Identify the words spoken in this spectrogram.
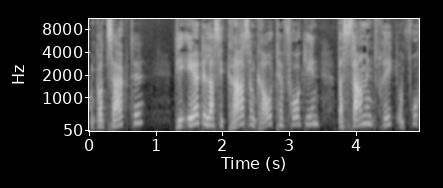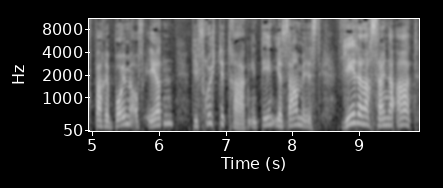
Und Gott sagte, die Erde lasse Gras und Kraut hervorgehen, das Samen trägt und fruchtbare Bäume auf Erden, die Früchte tragen, in denen ihr Same ist, jeder nach seiner Art.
